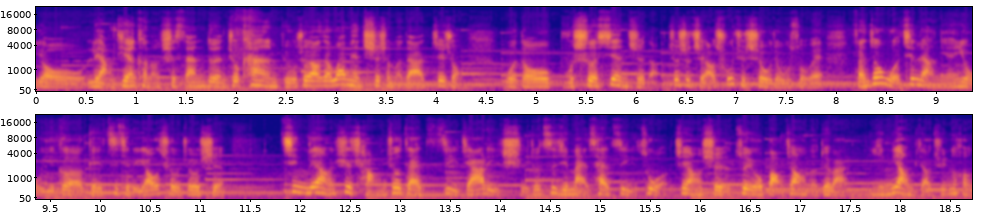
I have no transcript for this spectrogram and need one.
有两天可能吃三顿，就看比如说要在外面吃什么的这种，我都不设限制的，就是只要出去吃我就无所谓。反正我近两年有一个给自己的要求就是。尽量日常就在自己家里吃，就自己买菜自己做，这样是最有保障的，对吧？营养比较均衡，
